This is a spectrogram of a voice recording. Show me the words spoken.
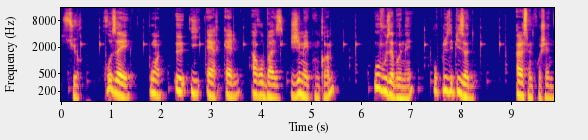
sur rosae.eirl.gmail.com ou vous abonner pour plus d'épisodes. À la semaine prochaine.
